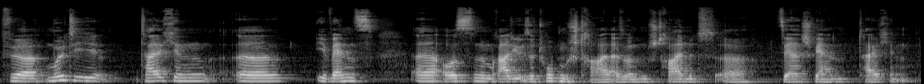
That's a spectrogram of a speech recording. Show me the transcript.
für Multiteilchen-Events äh, äh, aus einem Radioisotopenstrahl, also einem Strahl mit äh, sehr schweren Teilchen.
